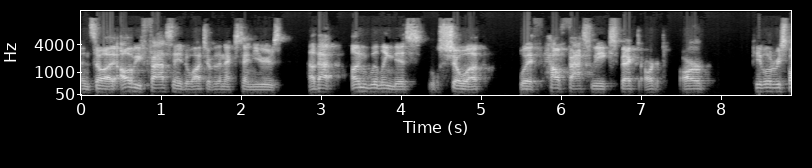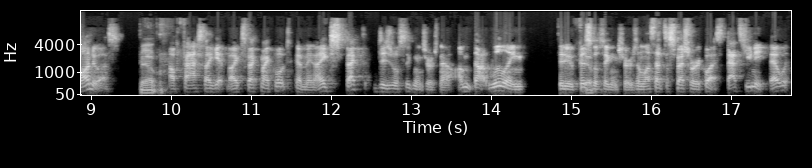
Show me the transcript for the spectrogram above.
And so I, I'll be fascinated to watch over the next 10 years how that unwillingness will show up with how fast we expect our our people to respond to us. Yep. How fast I get I expect my quote to come in. I expect digital signatures now. I'm not willing to do physical yep. signatures unless that's a special request. That's unique. That w-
